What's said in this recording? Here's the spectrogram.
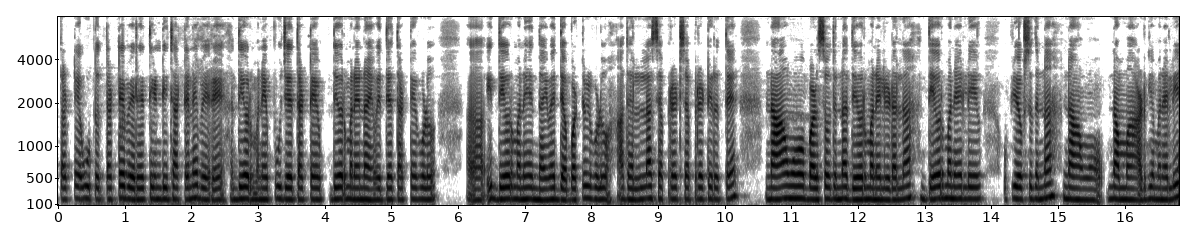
ತಟ್ಟೆ, ಊಟದ ತಟ್ಟೆ ಬೇರೆ, ತಿಂಡಿ ತಟ್ಟೆನೇ ಬೇರೆ, ದೇವ್ರ ಮನೆ ಪೂಜೆ ತಟ್ಟೆ, ದೇವ್ರ ಮನೆ ನೈವೇದ್ಯ ತಟ್ಟೆಗಳು ಇದು ದೇವ್ರ ಮನೆ ನೈವೇದ್ಯ, ಬಟ್ಟಲುಗಳು ಅದೆಲ್ಲ ಸಪ್ರೇಟ್ ಸಪ್ರೇಟ್ ಇರುತ್ತೆ. ನಾವು ಬಳಸೋದನ್ನು ದೇವ್ರ ಮನೇಲಿ ಇಡಲ್ಲ. ದೇವ್ರ ಮನೆಯಲ್ಲಿ ಉಪಯೋಗಿಸೋದನ್ನು ನಾವು ನಮ್ಮ ಅಡುಗೆ ಮನೆಯಲ್ಲಿ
